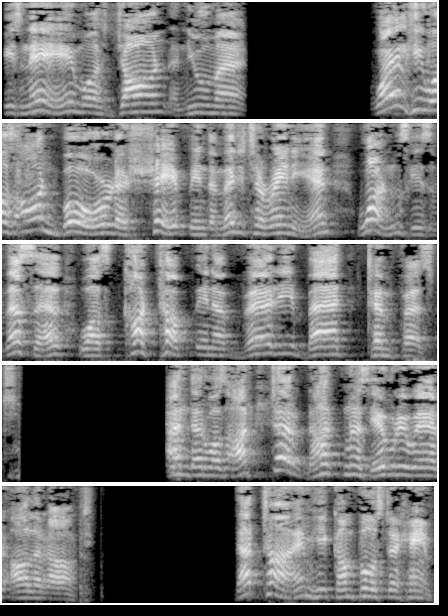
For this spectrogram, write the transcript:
His name was John Newman. While he was on board a ship in the Mediterranean, once his vessel was caught up in a very bad tempest. And there was utter darkness everywhere all around. That time he composed a hymn.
